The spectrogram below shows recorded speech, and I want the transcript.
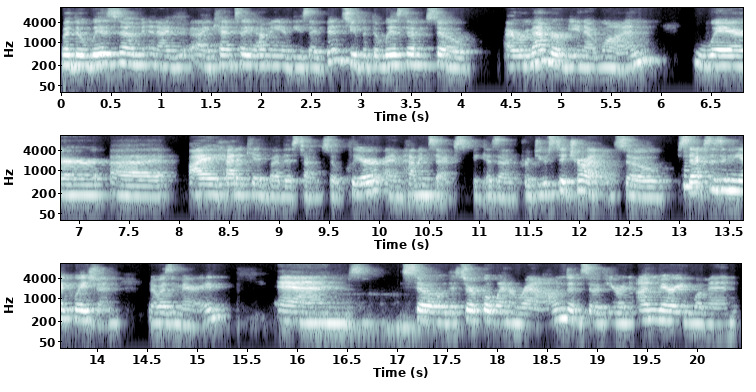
But the wisdom, and I I can't tell you how many of these I've been to, but the wisdom. So I remember being at one where uh, I had a kid by this time. So clear, I am having sex because I produced a child. So sex is in the equation, I wasn't married. And so the circle went around. And so if you're an unmarried woman,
